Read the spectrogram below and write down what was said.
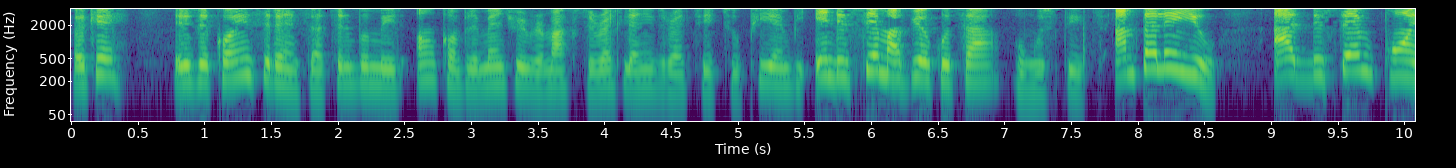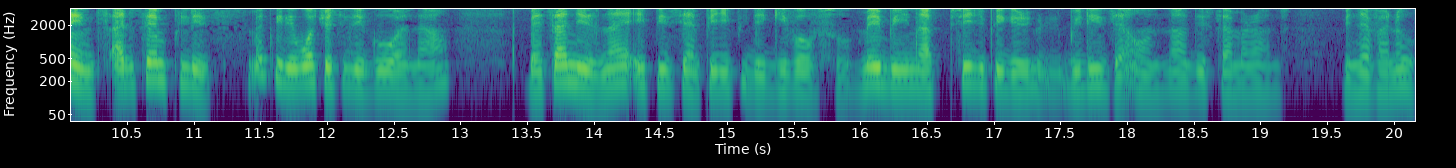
Okay? It is a coincidence that Tinubu made uncomplimentary remarks directly and indirectly to PMB in the same Abeokuta, Ogun State. I'm telling you, at the same point, at the same place. Make we dey watch wetin dey go on now. Better news now APC and PDP they give off so maybe in na PDP release their own now this time around. We never know.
